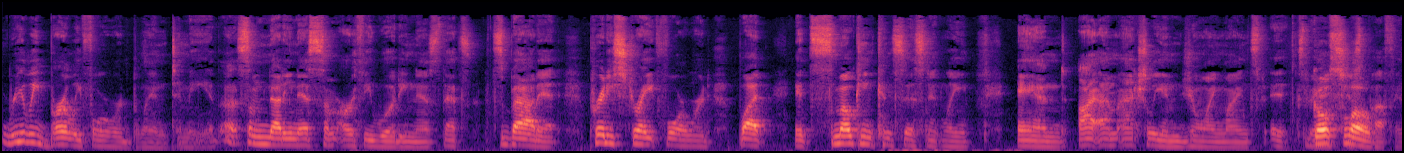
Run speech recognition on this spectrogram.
really burley forward blend to me. Uh, some nuttiness, some earthy woodiness. That's that's about it. Pretty straightforward, but it's smoking consistently, and I, I'm actually enjoying my experience. Go slow. puffing.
